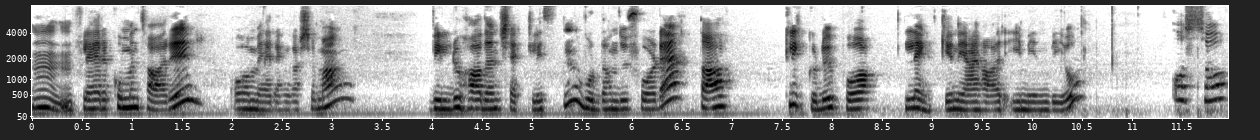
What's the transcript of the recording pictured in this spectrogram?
Mm. Flere kommentarer og mer engasjement. Vil du ha den sjekklisten, hvordan du får det, da klikker du på lenken jeg har i min bio. Og så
